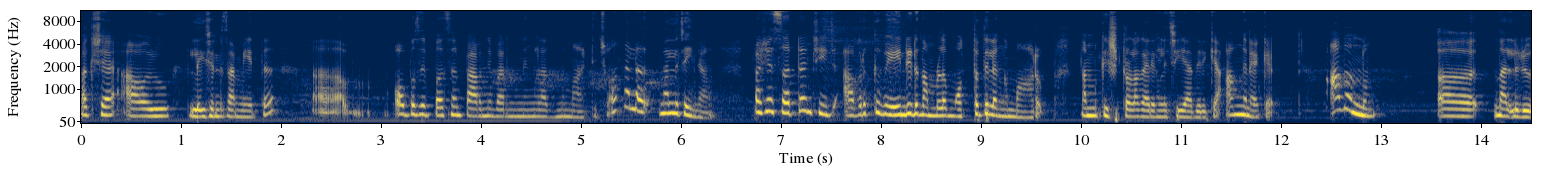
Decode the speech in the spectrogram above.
പക്ഷേ ആ ഒരു റിലേഷന്റെ സമയത്ത് ഓപ്പോസിറ്റ് പേഴ്സൺ പറഞ്ഞ് പറഞ്ഞ് നിങ്ങൾ അതൊന്ന് മാറ്റിച്ചു. അത് നല്ല നല്ല ചേഞ്ചാണ് പക്ഷേ സെർട്ടൺ ചേഞ്ച് അവർക്ക് വേണ്ടിയിട്ട് നമ്മൾ മൊത്തത്തിൽ അങ്ങ് മാറും. നമുക്ക് ഇഷ്ടമുള്ള കാര്യങ്ങൾ ചെയ്യാതിരിക്കുക അങ്ങനെയൊക്കെ. അതൊന്നും നല്ലൊരു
